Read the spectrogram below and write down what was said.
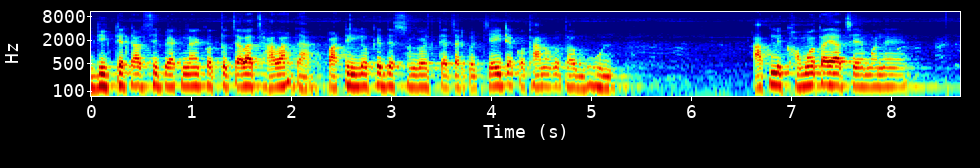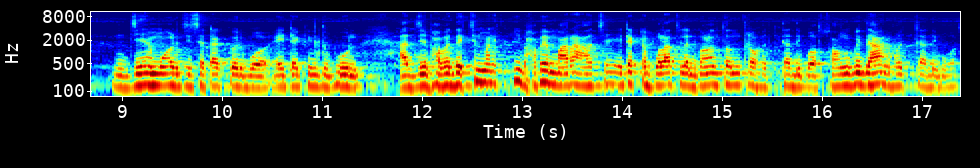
ডিকটেটারশিপ এক নায়কত্ব চালাচ্ছে আলাদা। পার্টির লোকেদের সঙ্গে অত্যাচার করছে। এইটা কোথাও না কোথাও ভুল। আপনি ক্ষমতায় আছে মানে যে মর্জি সেটা করব, এইটা কিন্তু ভুল। আর যেভাবে দেখছেন মানে কীভাবে মারা হচ্ছে, এটা একটা বলা চলে গণতন্ত্র হত্যা দিবস, সংবিধান হত্যা দিবস।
